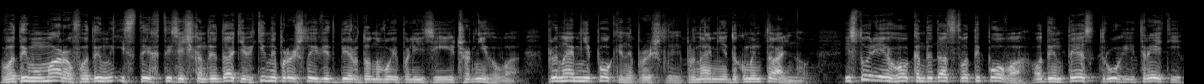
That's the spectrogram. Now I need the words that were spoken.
Вадим Умаров один із тих тисяч кандидатів, які не пройшли відбір до нової поліції Чернігова. Принаймні поки не пройшли, принаймні документально. Історія його кандидатства типова: один тест, другий, третій,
